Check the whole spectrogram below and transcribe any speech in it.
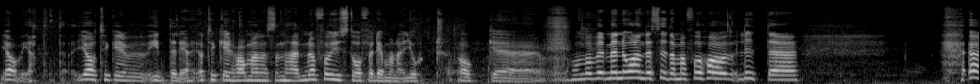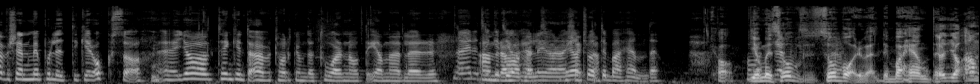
jag vet inte. Jag tycker inte det. Jag tycker har man en sån här, man får ju stå för det man har gjort. Och, eh, hon var men å andra sidan, man får ha lite överseende med politiker också. Eh, jag tänker inte övertolka de där tårarna åt ena eller Nej det tänker andra inte jag hållet. heller göra. Jag Ursäkta. tror att det bara hände. Ja, var men så, så var det väl. Det bara hände. Jag, jag, an,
